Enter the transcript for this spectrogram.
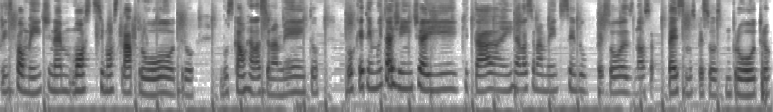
principalmente, né, se mostrar pro outro, buscar um relacionamento, porque tem muita gente aí que tá em relacionamento sendo pessoas, nossa, péssimas pessoas um pro outro,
